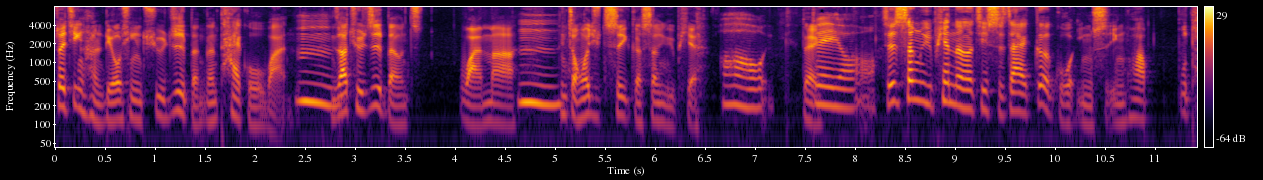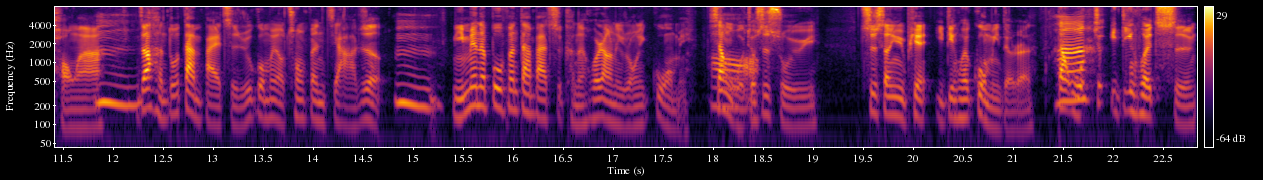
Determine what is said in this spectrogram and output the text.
最近很流行去日本跟泰国玩，嗯，你知道去日本玩嘛？嗯，你总会去吃一个生鱼片。哦，对对哦，其实生鱼片呢，其实在各国饮食文化。不同啊，嗯你知道很多蛋白质如果没有充分加热，嗯，里面的部分蛋白质可能会让你容易过敏。像我就是属于吃生鱼片一定会过敏的人，但我就一定会吃，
